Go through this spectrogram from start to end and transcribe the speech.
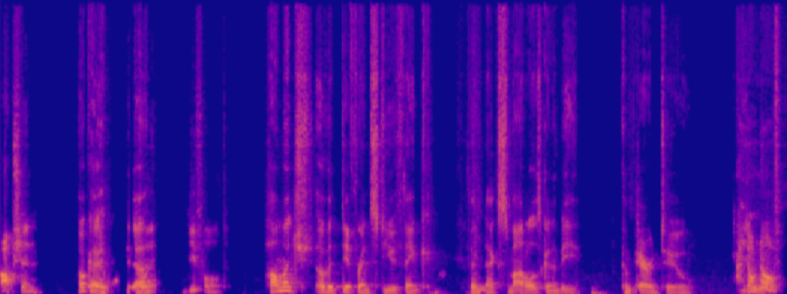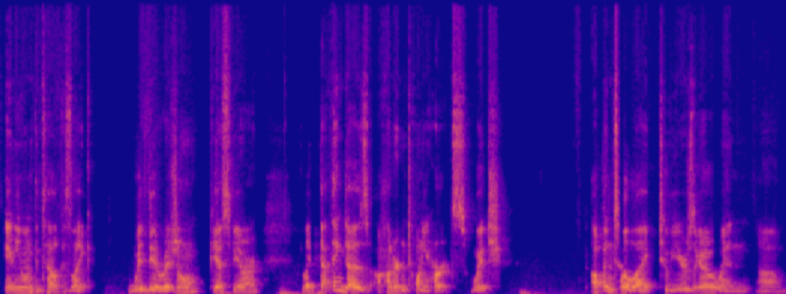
option. Okay. Yeah. Default. How much of a difference do you think the next model is going to be compared to? I don't know if anyone can tell because, like, with the original PSVR, like that thing does 120 hertz, which up until like two years ago when um,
